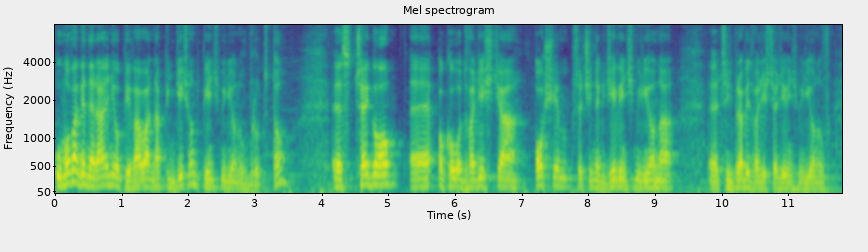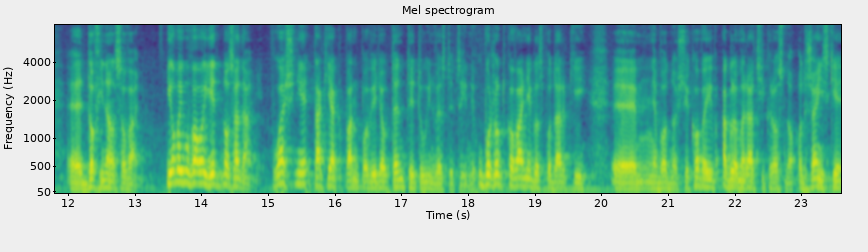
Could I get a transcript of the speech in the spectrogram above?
Umowa generalnie opiewała na 55 milionów brutto, z czego około 28,9 miliona, czyli prawie 29 milionów dofinansowania. I obejmowała jedno zadanie. Właśnie tak jak Pan powiedział, ten tytuł inwestycyjny. Uporządkowanie gospodarki wodno-ściekowej w aglomeracji Krosno-Odrzańskie,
